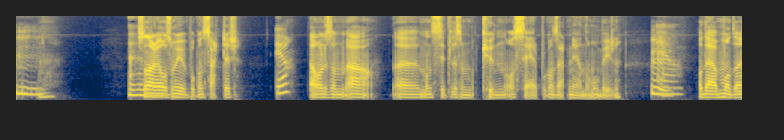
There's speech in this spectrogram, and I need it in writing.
Mm. Sånn er det også mye på konserter. Ja. Da man liksom, ja eh, Man sitter liksom kun og ser på konserten gjennom mobilen. Mm. Ja. Og det er på en måte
